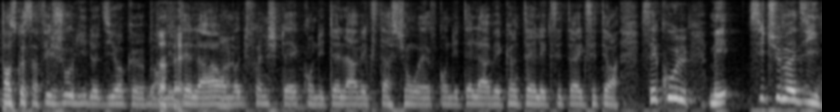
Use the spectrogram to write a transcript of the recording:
parce que ça fait joli de dire que ben, on fait. était là en mode French Tech, qu'on était là avec Station F, qu'on était là avec un tel, etc. etc. C'est cool. Mais si tu me dis,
